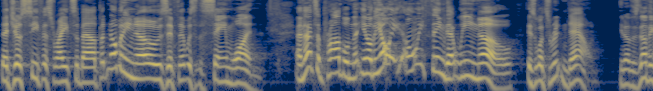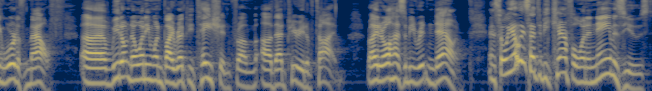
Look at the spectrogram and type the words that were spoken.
that Josephus writes about, but nobody knows if it was the same one. And that's a problem that, you know, the only, only thing that we know is what's written down. You know, there's nothing word of mouth. Uh, we don't know anyone by reputation from uh, that period of time, right? It all has to be written down. And so we always have to be careful when a name is used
